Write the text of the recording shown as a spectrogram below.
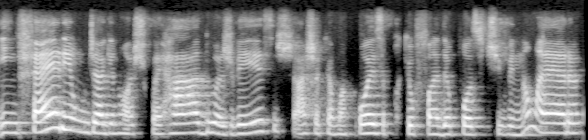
infere um diagnóstico errado, às vezes, acha que é uma coisa porque o fã deu positivo e não era.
